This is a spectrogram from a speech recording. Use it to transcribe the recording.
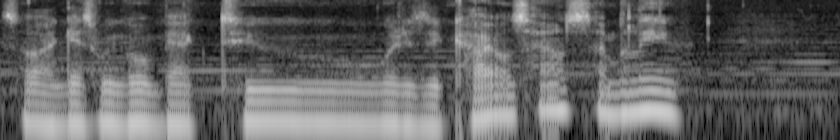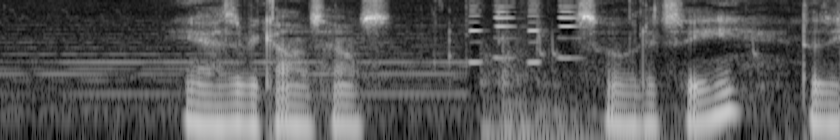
So I guess we go back to, what is it, Kyle's house, I believe? Yeah, it has to be Kyle's house. So let's see. Does he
